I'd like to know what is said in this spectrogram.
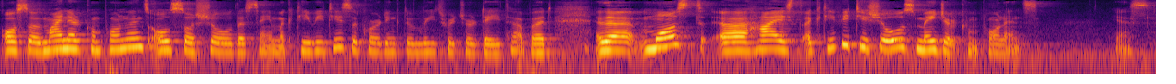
Also, minor components also show the same activities according to literature data, but the most uh, highest activity shows major components. Yes.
